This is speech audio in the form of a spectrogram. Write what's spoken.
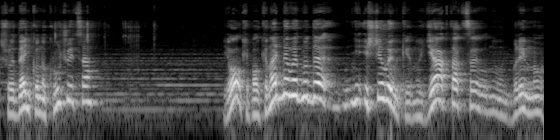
швиденько накручується. Йолки-палки, навіть не видно, де і щілинки. Ну як так це? Ну, блін, ну.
